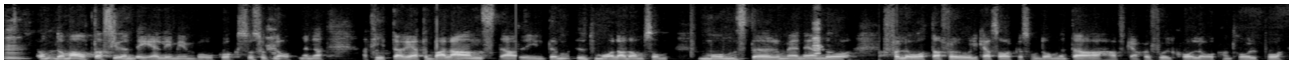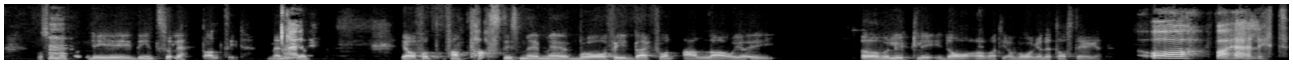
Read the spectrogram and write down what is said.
mm. de, de outas ju en del i min bok också såklart, mm. men att, att hitta rätt balans där, att inte utmåla dem som monster men ändå förlåta för olika saker som de inte har haft kanske full koll och kontroll på. Och mm. det, är, det är inte så lätt alltid. Men jag, jag, har fått fantastiskt med, med bra feedback från alla och jag är överlycklig idag över att jag vågade ta steget. Åh, vad härligt!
